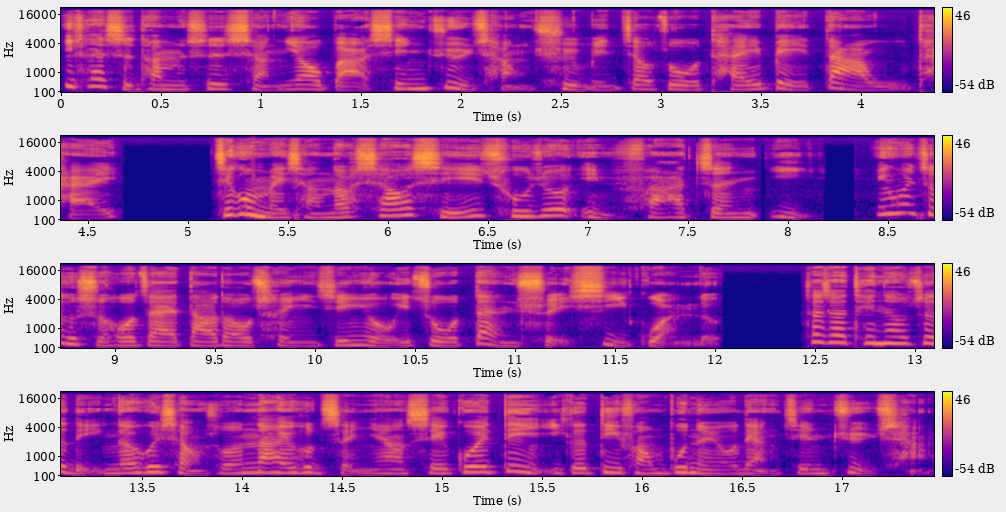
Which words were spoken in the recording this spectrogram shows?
一开始他们是想要把新剧场取名叫做台北大舞台，结果没想到消息一出就引发争议。因为这个时候在大稻城已经有一座淡水戏馆了。大家听到这里应该会想说，那又怎样？谁规定一个地方不能有两间剧场？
